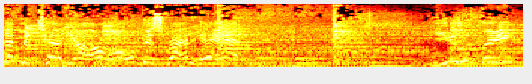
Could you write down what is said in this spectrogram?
Let me tell y'all this right here. You think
